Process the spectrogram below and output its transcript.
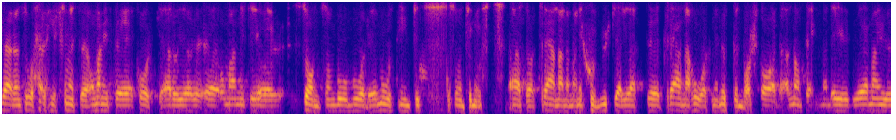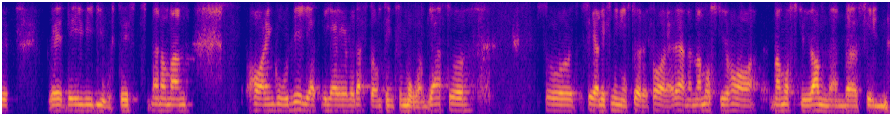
värre än så är det liksom inte. Om man inte är korkad och gör, eh, om man inte gör sånt som går både mot intuition och förnuft. Alltså att träna när man är sjuk eller att eh, träna hårt med en uppenbar skada eller någonting. Men det är ju, då är man ju, det är ju idiotiskt. Men om man har en god vilja att vilja göra det bästa om sin förmåga så, så ser jag liksom ingen större fara i det. Men man måste ju, ha, man måste ju använda sin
